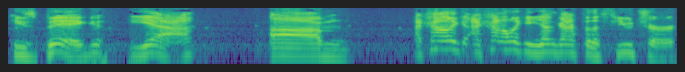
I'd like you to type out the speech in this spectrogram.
He's big, yeah. Um, I kind of like I kind of like a young guy for the future.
